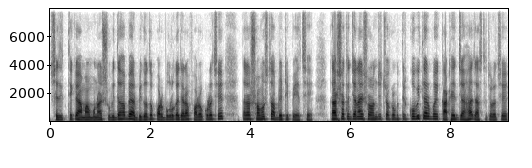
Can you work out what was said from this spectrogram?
সেদিক থেকে আমার মনে হয় সুবিধা হবে। আর বিগত পর্বগুলোকে যারা ফলো করেছে, তারা সমস্ত আপডেটই পেয়েছে। তার সাথে জানায় সরঞ্জিৎ চক্রবর্তীর কবিতার বই কাঠের জাহাজ, আসতে চলেছে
